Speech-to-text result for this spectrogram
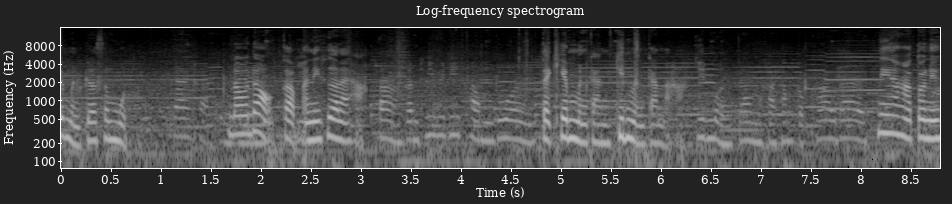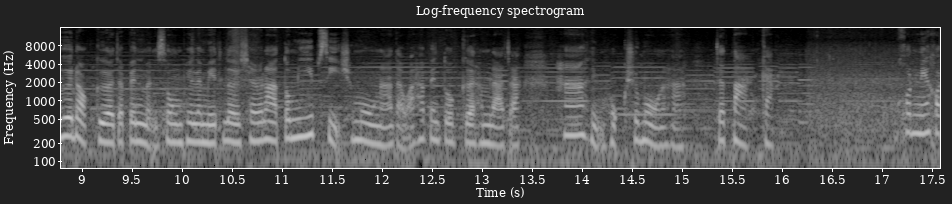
ม่ได้เค็มเหมือนเกลือสมุทรได้ค่ะแล้วดอกกับอันนี้คืออะไรคะต่างกันที่วิธีทำด้วย แต่เค็มเหมือนกันกินเหมือนกันนะคะกินเหมือนกันค่ะทำกับข้าวได้ นี่นะคะตัวนี้คือดอกเกลือจะเป็นเหมือนทรงพีระมิดเลยใช้เวลาต้ม 24 ชั่วโมงนะ แต่ว่าถ้าเป็นตัวเกลือธรรมดาจะ 5-6 ชั่วโมงนะคะ จะต่างกัน คนนี้เขา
